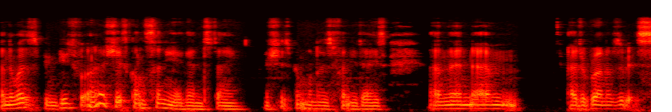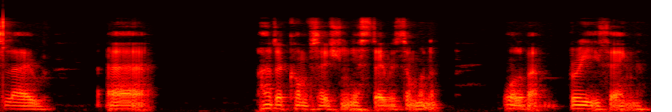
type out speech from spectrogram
And the weather's been beautiful. Oh, actually, it's gone sunny again today. It's been one of those funny days. And then um, I had a run. I was a bit slow. Uh, I had a conversation yesterday with someone all about breathing,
